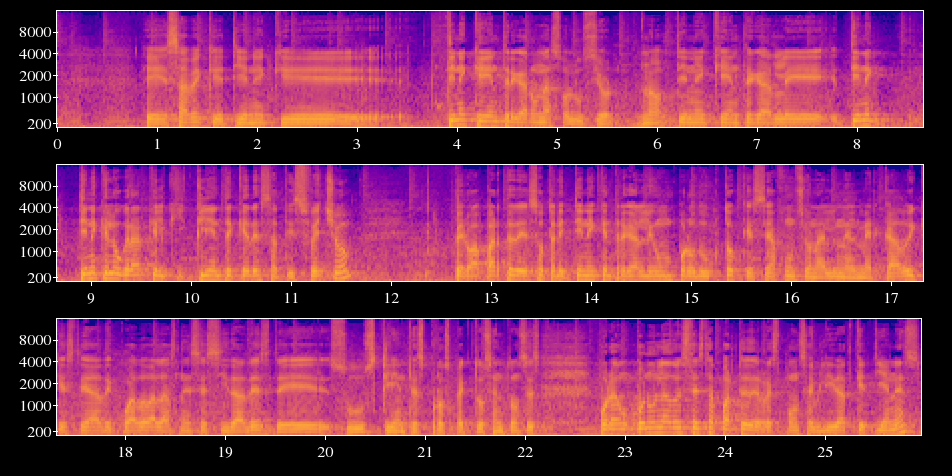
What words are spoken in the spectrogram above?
eh, sabe que tiene que tiene que entregar una solución, ¿no? Tiene que entregarle, tiene, tiene que lograr que el cliente quede satisfecho pero aparte de eso tiene que entregarle un producto que sea funcional en el mercado y que esté adecuado a las necesidades de sus clientes prospectos. Entonces, por, un lado está esta parte de responsabilidad que tienes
